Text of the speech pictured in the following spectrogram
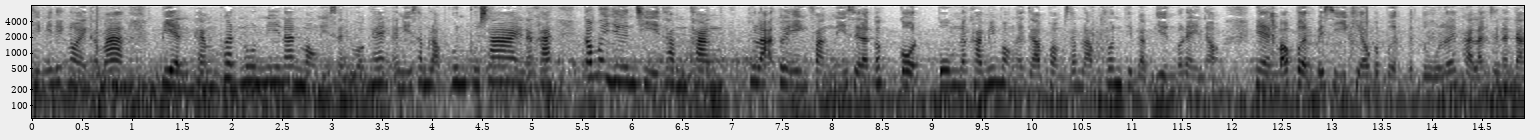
ทีมีเด็กน้อยก็มาเปลี่ยนแพมเพิร์ดนู่นนี่นั่นมองนี่สะดวกแห้งอันนี้สำหรับคุณผู้ชายนะคะ ก็มายืนฉี่ทำทางธุระตัวเองฝั่งนี้เสร็จแล้วก็กดปุ่มนะคะมีมองห้จับพร้อมสำหรับคนที่แบบยืนบ่ได้เนาะเนี่ยเห็นบอเปิดไปสีเขียวก็เปิดประตูเลยค่ะหลังจากนั้นก็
